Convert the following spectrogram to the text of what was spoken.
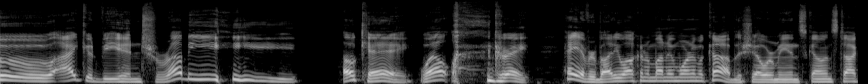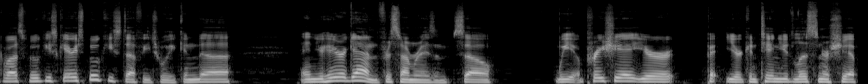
Ooh, I could be in trouble. okay, well, great. Hey, everybody, welcome to Monday Morning Macabre, the show where me and Scones talk about spooky, scary, spooky stuff each week, and uh, and you're here again for some reason. So we appreciate your your continued listenership.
